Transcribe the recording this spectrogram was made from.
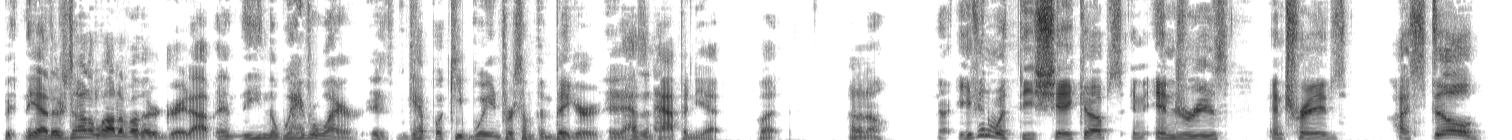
But yeah, there's not a lot of other great op. And in the waiver wire, it kept keep waiting for something bigger. It hasn't happened yet, but I don't know. Even with these shakeups and injuries and trades, I still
